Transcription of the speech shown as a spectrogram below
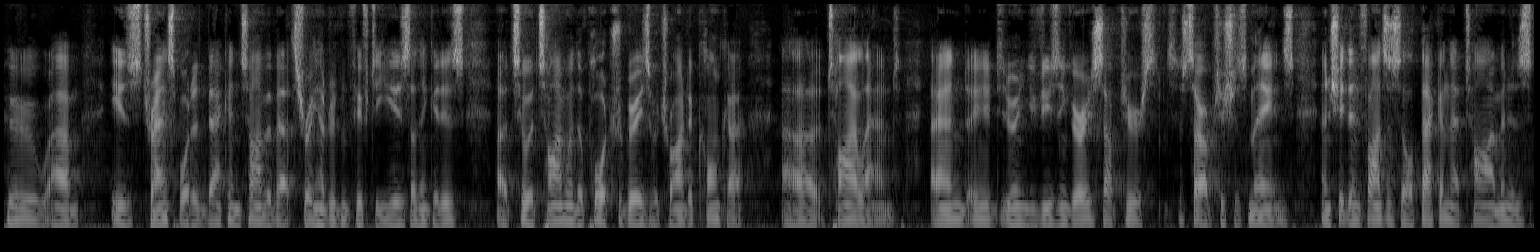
who um, is transported back in time about 350 years, I think it is, uh, to a time when the Portuguese were trying to conquer uh, Thailand and uh, using very surreptitious, surreptitious means. And she then finds herself back in that time and is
